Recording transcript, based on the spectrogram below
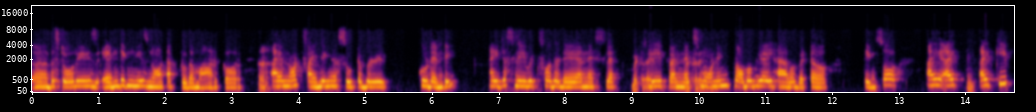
uh, the story's ending is not up to the mark or Uh. I am not finding a suitable good ending. I just leave it for the day and I slept right. sleep and next ending. morning probably I'll have a better thing. So I I Hmm. I keep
